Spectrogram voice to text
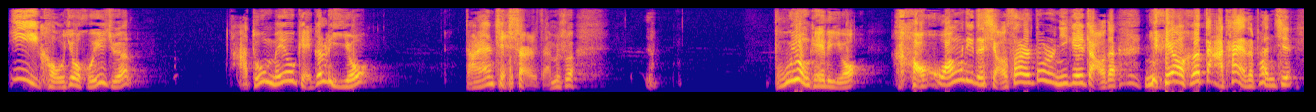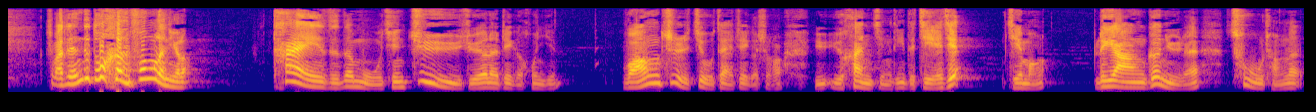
一口就回绝了，啊，都没有给个理由。当然，这事儿咱们说不用给理由。好，皇帝的小三儿都是你给找的，你要和大太太攀亲，是吧？人家都恨疯了你了。太子的母亲拒绝了这个婚姻，王志就在这个时候与与汉景帝的姐姐结盟了，两个女人促成了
